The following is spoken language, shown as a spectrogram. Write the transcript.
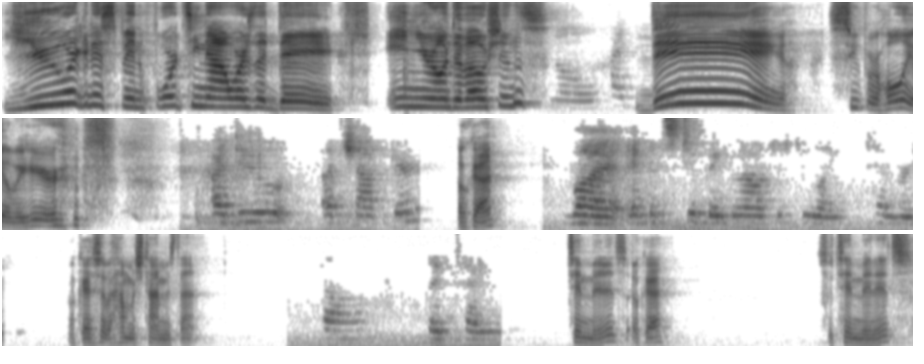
You are going to spend 14 hours a day in your own devotions? No. Dang! Super holy over here. I do a chapter. Okay. But if it's too big, then I'll just do like 10 verses. Okay, so how much time is that? Uh, like 10. 10 minutes? Okay. So 10 minutes.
